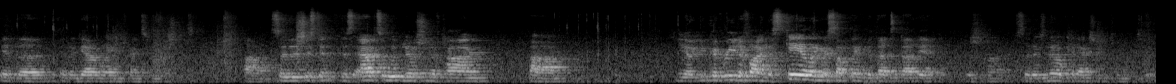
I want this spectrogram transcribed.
in the, in the Galilean transformations. Um, so there's just a, this absolute notion of time. Um, you know, you could redefine the scaling or something, but that's about it. So there's no connection between the two.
